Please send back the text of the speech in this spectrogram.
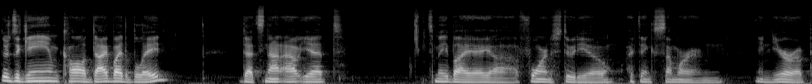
There's a game called Die by the Blade that's not out yet. It's made by a uh, foreign studio, I think somewhere in in Europe,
